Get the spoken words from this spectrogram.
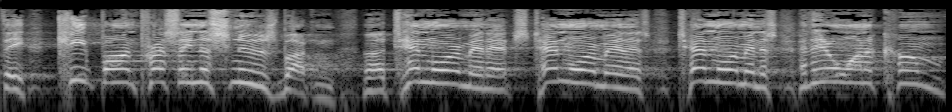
They keep on pressing the snooze button. Uh, 10 more minutes, 10 more minutes, 10 more minutes. And they don't want to come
